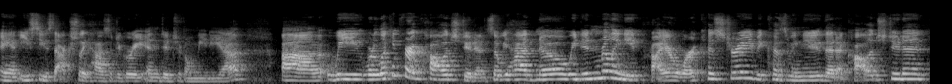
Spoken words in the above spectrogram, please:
and ECUS actually has a degree in digital media. Um, we were looking for a college student, so we had no, we didn't really need prior work history because we knew that a college student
